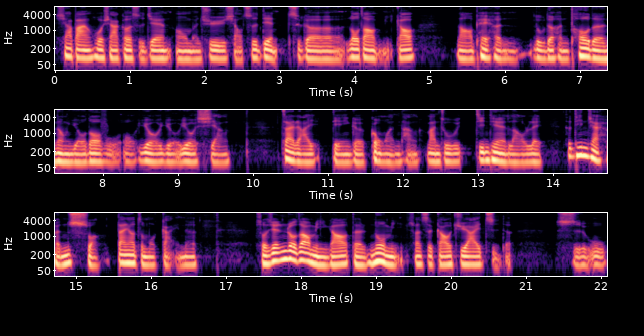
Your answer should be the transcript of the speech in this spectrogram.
下班或下课时间，哦我们去小吃店吃个肉燥米糕，然后配很卤得很透的那种油豆腐，哦，又油又香。再来点一个贡丸汤，满足今天的劳累。这听起来很爽，但要怎么改呢？首先，肉燥米糕的糯米算是高 GI 值的食物。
